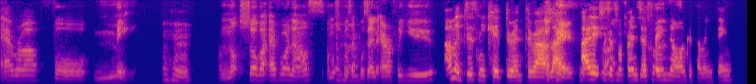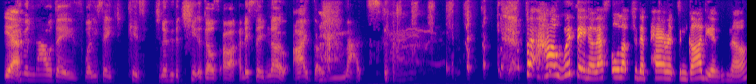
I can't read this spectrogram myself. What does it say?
error for me. mhm. I'm not sure about everyone else. I'm not sure if was, it, was an error for you? I'm a Disney kid through and throughout. Okay, like I literally right. just my friends just say no one could tell me anything. Yeah. Even nowadays, when you say kids, do you know who the cheetah girls are? And they say no, I go mad. But how would they know? That's all up to their parents and guardians, no?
